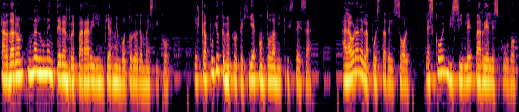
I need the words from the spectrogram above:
Tardaron una luna entera en reparar y limpiar mi envoltorio doméstico, el capullo que me protegía con toda mi tristeza. A la hora de la puesta del sol, la escoba invisible barría el escudo,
